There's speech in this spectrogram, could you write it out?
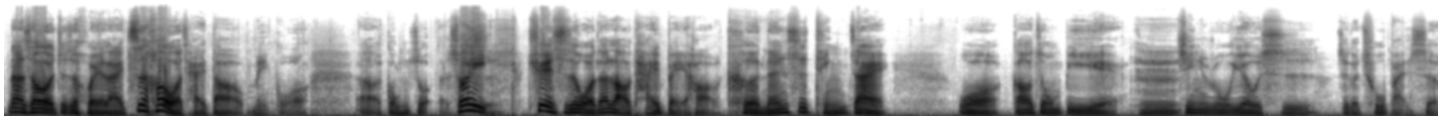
那时候就是回来之后，我才到美国。呃，工作的，所以确实我的老台北哈，可能是停在我高中毕业，嗯，进入幼师这个出版社，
